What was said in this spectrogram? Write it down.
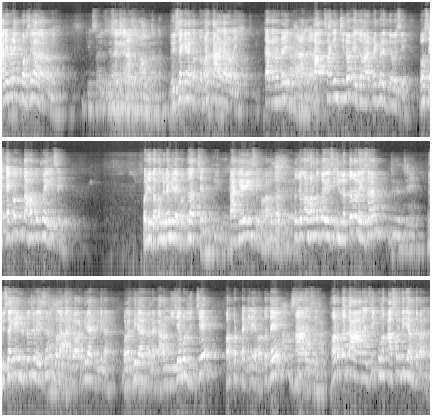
আলিফটাকে পড়ছে কার কারণে? দুই সাকিন একত্র। মানে তার কারণে। কার কারণে? তার সাকিন ছিল, এই জন্য আরেকটাকে ফেরত দেওয়া হয়েছে। বলছে, এখন তো তাহার হয়ে গেছে। ওই যে তখন দুইটা মিলাই করতে যাচ্ছেন। তা কি হয়ে গেছে? হরকত তো যখন হরকত হয়ে গেছে ইল্লত চলে গেছে না? দুই সাকিন ইল্লত চলে গেছে না? বলে আলিফ আবার ফিরে আসবে কিনা? বলে ফিরে আসবে না। কারণ নিজে বলে দিচ্ছে হরকতটা কি রে? হরকতে আর এসি হরকতে আর এসি কোনো আসল ফিরে আনতে পারে না।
